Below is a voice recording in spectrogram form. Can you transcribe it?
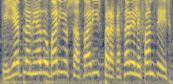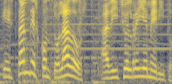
que ya he planeado varios safaris para cazar elefantes que están descontrolados, ha dicho el rey emérito.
